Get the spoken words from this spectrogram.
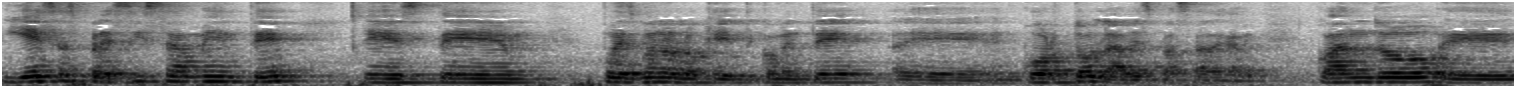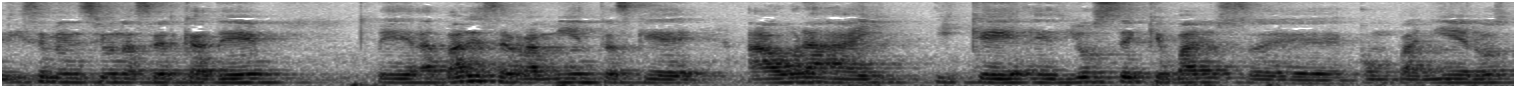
y eso es precisamente, este, pues bueno, lo que te comenté eh, en corto la vez pasada, Gaby, cuando eh, hice mención acerca de varias herramientas que ahora hay y que eh, yo sé que varios eh, compañeros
